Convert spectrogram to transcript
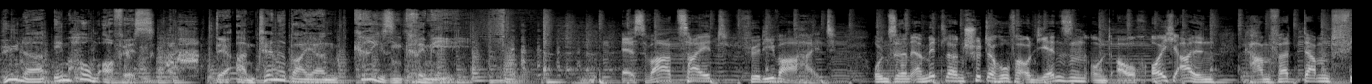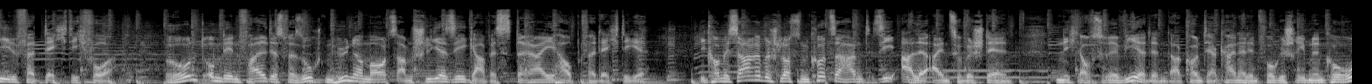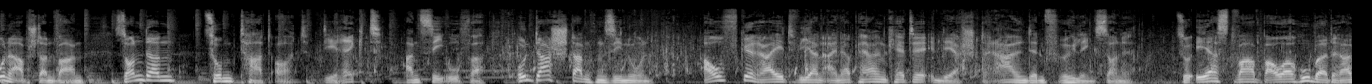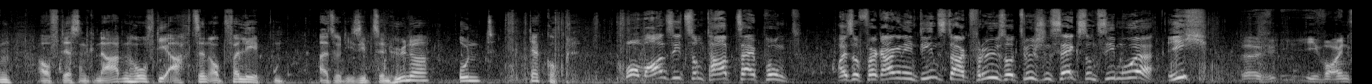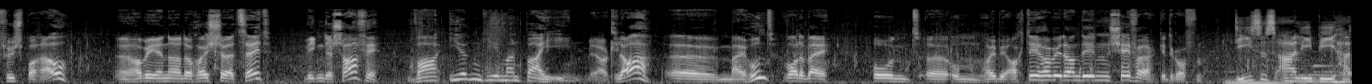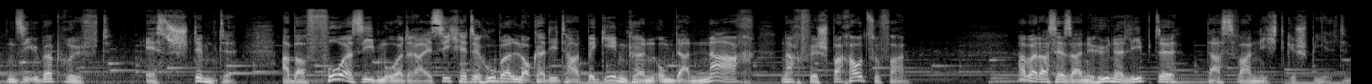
Hühner im Homeoffice. Der Antenne Bayern Krisenkrimi. Es war Zeit für die Wahrheit. Unseren Ermittlern Schütterhofer und Jensen und auch euch allen kam verdammt viel verdächtig vor. Rund um den Fall des versuchten Hühnermords am Schliersee gab es drei Hauptverdächtige. Die Kommissare beschlossen kurzerhand, sie alle einzubestellen. Nicht aufs Revier, denn da konnte ja keiner den vorgeschriebenen Corona-Abstand wahren, sondern zum Tatort, direkt ans Seeufer. Und da standen sie nun, aufgereiht wie an einer Perlenkette in der strahlenden Frühlingssonne. Zuerst war Bauer Huber dran, auf dessen Gnadenhof die 18 Opfer lebten. Also die 17 Hühner und der Guckel. Wo waren Sie zum Tatzeitpunkt? Also vergangenen Dienstag früh, so zwischen 6 und 7 Uhr. Ich? Äh, ich war in Fischbachau. Äh, Habe ich Ihnen doch alles schon erzählt. Wegen der Schafe. War irgendjemand bei Ihnen? Ja klar, äh, mein Hund war dabei. Und äh, um halb acht habe ich dann den Schäfer getroffen. Dieses Alibi hatten sie überprüft. Es stimmte. Aber vor 7.30 Uhr hätte Huber locker die Tat begehen können, um danach nach Fischbachau zu fahren. Aber dass er seine Hühner liebte, das war nicht gespielt.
